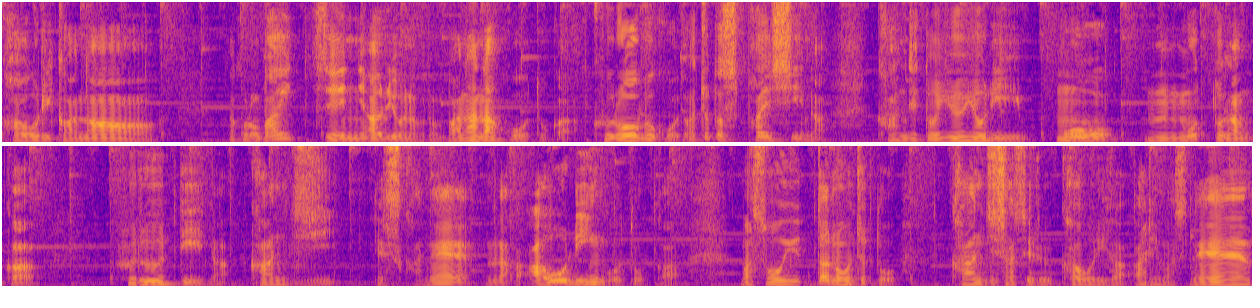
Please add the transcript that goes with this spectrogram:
香りかな。このバイツェンにあるようなこのバナナ香とかクローブ香とかちょっとスパイシーな感じというよりも、うん、もっとなんかフルーティーな感じですかね。なんか青りんごとか、まあ、そういったのをちょっと感じさせる香りがありますね。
